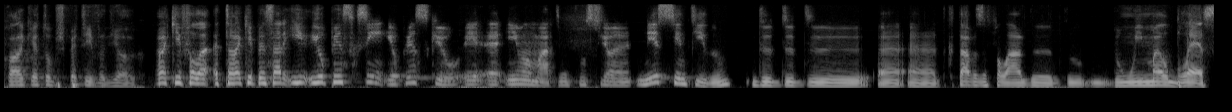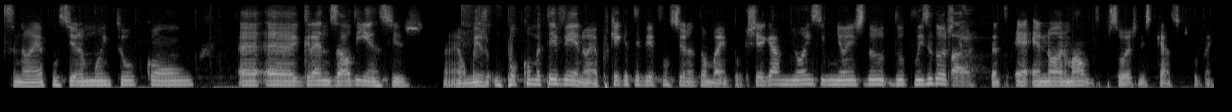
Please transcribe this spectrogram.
Qual é é a tua perspectiva, Diogo? Estava aqui a falar, estava aqui a pensar, e eu penso que sim, eu penso que o email marketing funciona nesse sentido de, de, de, ah, ah, de que estavas a falar de, de, um email blast, não é? Funciona muito com grandes audiências. Não É o mesmo, um pouco como a TV, não é? Porque é que a TV funciona tão bem? Porque chega a milhões e milhões de, de utilizadores. Claro. Portanto, é, é normal, de pessoas neste caso, desculpem,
